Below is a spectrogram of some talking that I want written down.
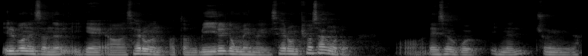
일본에서는 이게 어, 새로운 어떤 미일 동맹의 새로운 표상으로 어, 내세우고 있는 중입니다.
